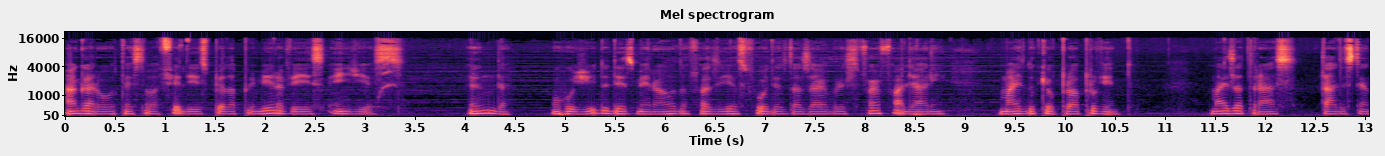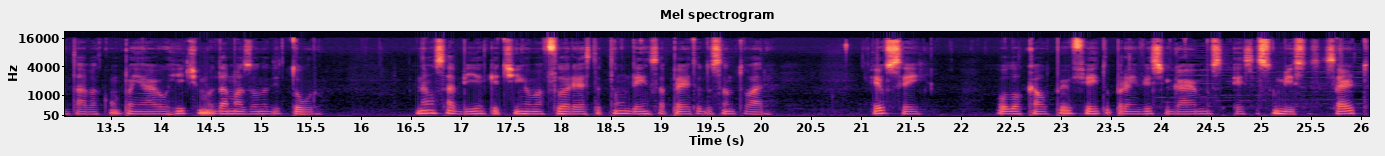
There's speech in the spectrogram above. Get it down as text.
A garota estava feliz pela primeira vez em dias. Anda! O rugido de Esmeralda fazia as folhas das árvores farfalharem mais do que o próprio vento. Mais atrás, Thales tentava acompanhar o ritmo da Amazona de touro. Não sabia que tinha uma floresta tão densa perto do santuário. Eu sei. O local perfeito para investigarmos esses sumiços, certo?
